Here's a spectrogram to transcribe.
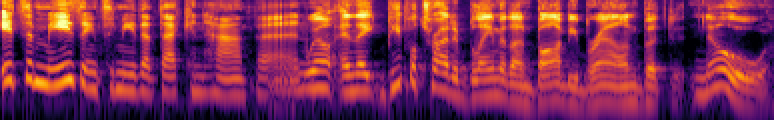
it's amazing to me that that can happen. Well, and they people try to blame it on Bobby Brown, but no,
